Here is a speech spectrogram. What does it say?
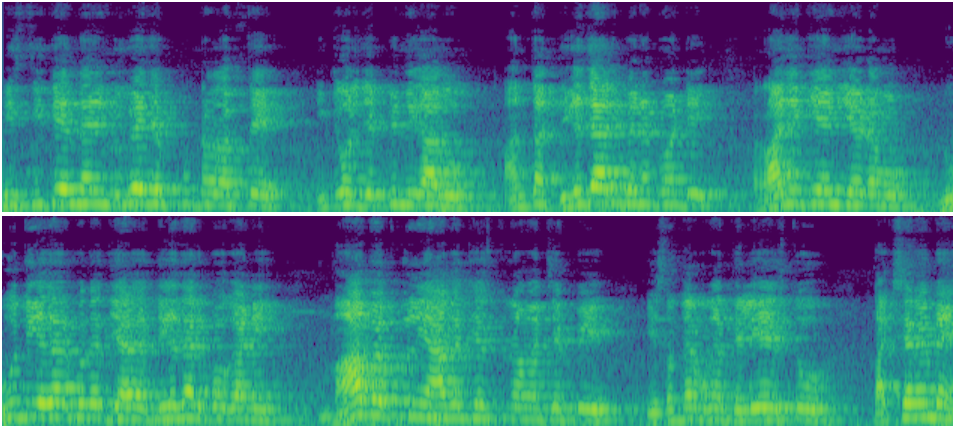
నీ స్థితి ఏందని నువ్వే చెప్పుకుంటున్నావు తప్పితే ఇంకెవరు చెప్పింది కాదు. అంత దిగజారిపోయినటువంటి రాజకీయం చేయడము నువ్వు దిగజారిపోతే దిగజారిపో కానీ మా బతుకుల్ని ఆగం చేస్తున్నామని చెప్పి ఈ సందర్భంగా తెలియజేస్తూ తక్షణమే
